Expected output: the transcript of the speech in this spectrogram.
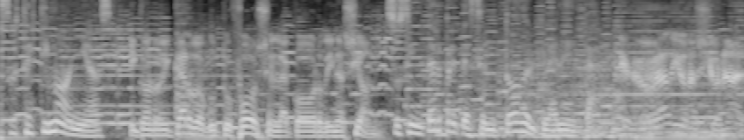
Sus testimonios. Y con Ricardo Cutufós en la coordinación. Sus intérpretes en todo el planeta. Radio Nacional.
